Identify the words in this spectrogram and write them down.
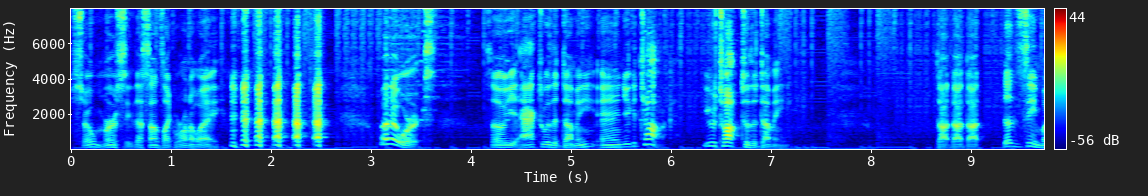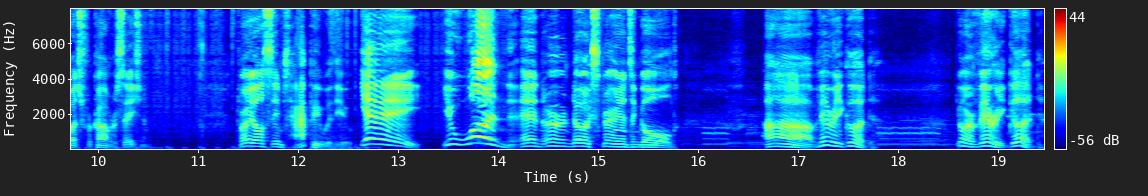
Show mercy? That sounds like run away. but it works. So you act with a dummy, and you can talk. You talk to the dummy. Dot dot dot. Doesn't seem much for conversation. Toriel seems happy with you. Yay! You won! And earned no experience in gold. Ah, very good. You are very good.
